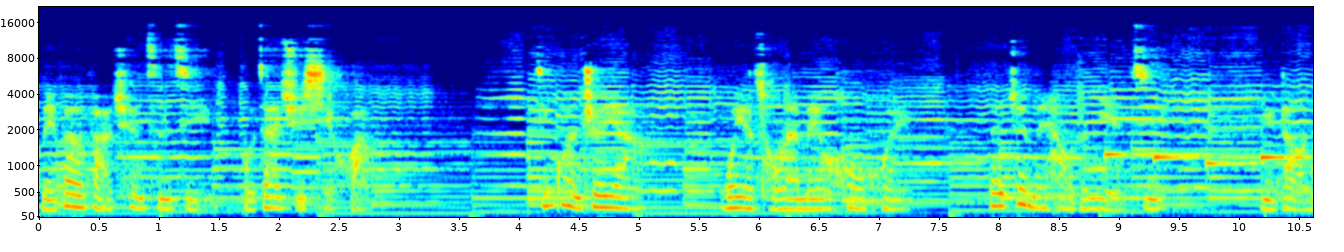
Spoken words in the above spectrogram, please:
没办法劝自己不再去喜欢。尽管这样，我也从来没有后悔，在最美好的年纪。遇到你，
